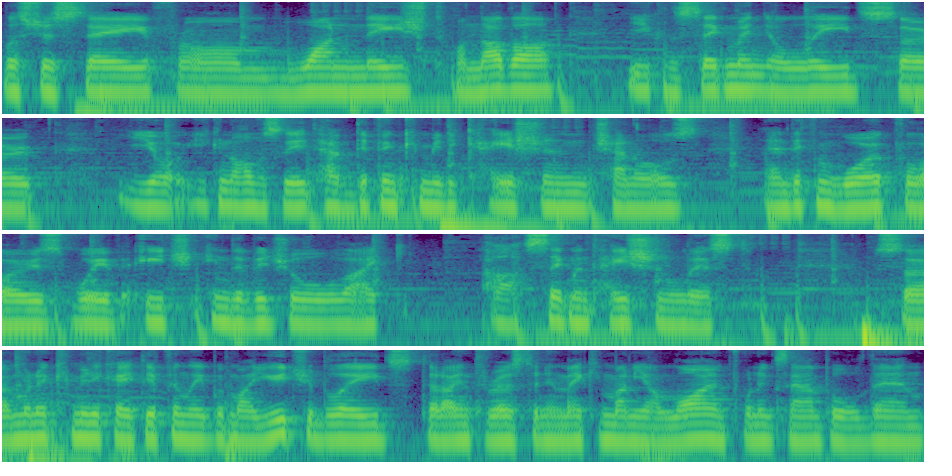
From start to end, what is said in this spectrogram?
let's just say from one niche to another, you can segment your leads. So you you can obviously have different communication channels and different workflows with each individual like uh, segmentation list. So I'm going to communicate differently with my YouTube leads that are interested in making money online, for an example, than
